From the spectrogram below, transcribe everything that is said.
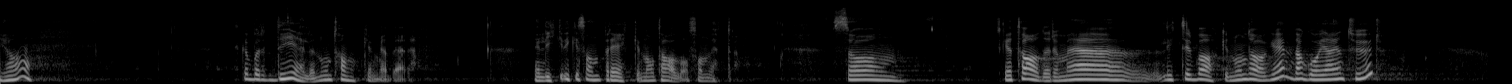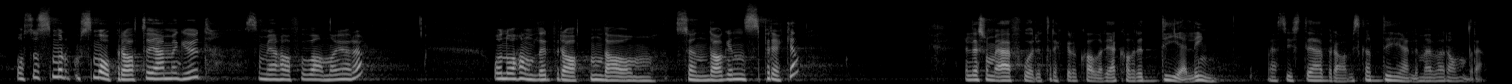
Ja Jeg skal bare dele noen tanker med dere. Jeg liker ikke sånn preken og tale og sånn, vet du. Så skal jeg ta dere med litt tilbake noen dager. Da går jeg en tur. Og så småprater jeg med Gud, som jeg har for vane å gjøre. Og nå handler praten da om søndagens preken. Eller som jeg foretrekker å kalle det, jeg kaller det deling. Jeg syns det er bra. Vi skal dele med hverandre.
